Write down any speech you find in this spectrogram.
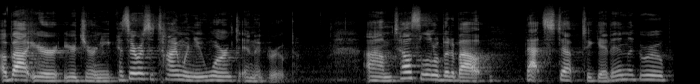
about your, your journey, because there was a time when you weren't in a group. Um, tell us a little bit about that step to get in a group,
